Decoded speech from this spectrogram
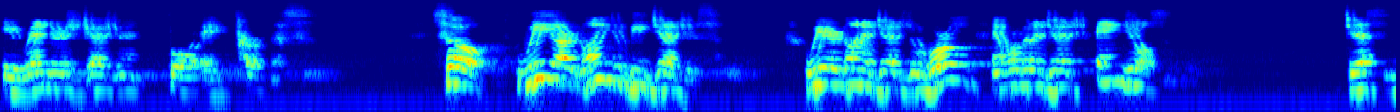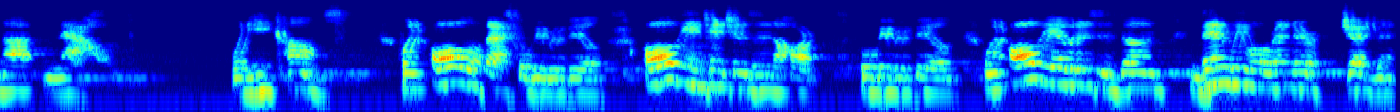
He renders judgment for a purpose. So, we are going to be judges. We are going to judge the world and we're going to judge angels. Just not now. When He comes, when all the facts will be revealed, all the intentions in the heart will be revealed, when all the evidence is done, then we will render judgment.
